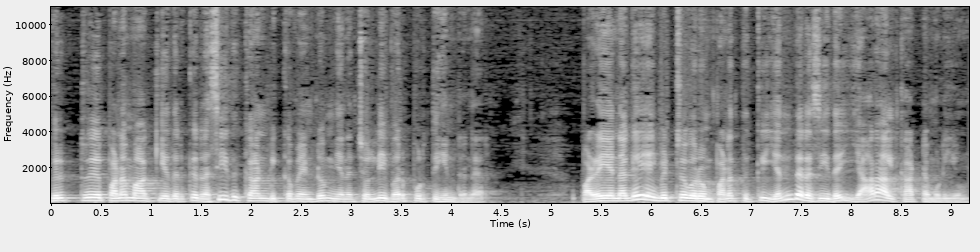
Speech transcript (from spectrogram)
விற்று பணமாக்கியதற்கு ரசீது காண்பிக்க வேண்டும் என சொல்லி வற்புறுத்துகின்றனர். பழைய நகையை விற்று வரும் பணத்துக்கு எந்த ரசீதை யாரால் காட்ட முடியும்?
